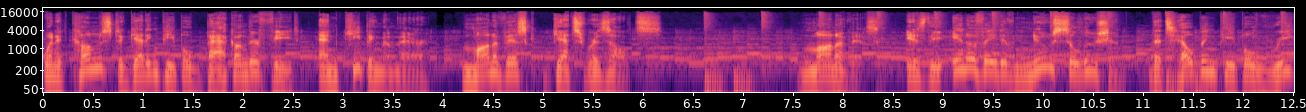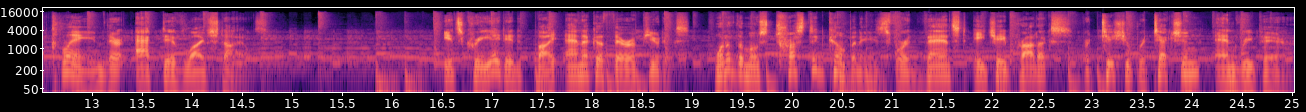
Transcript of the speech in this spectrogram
When it comes to getting people back on their feet and keeping them there, Monovisc gets results. Monovisc is the innovative new solution that's helping people reclaim their active lifestyles. It's created by Anika Therapeutics, one of the most trusted companies for advanced HA products for tissue protection and repair.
